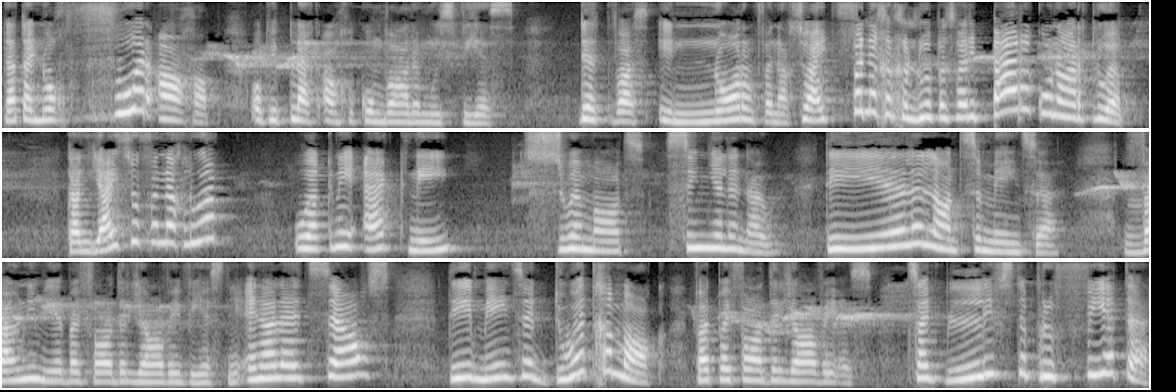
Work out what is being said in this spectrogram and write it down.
dat hy nog voor Agab op die plek aangekom waar hy moes wees. Dit was enorm vinnig. So hy het vinniger geloop as wat die paarde kon hardloop. Kan jy so vinnig loop? Ook nie, ek nie. So maats, sien jylle nou, die hele landse mense wou nie meer by vader Yahweh wees nie, en hulle het selfs die mense doodgemaak wat by vader Yahweh is. Sy liefste profete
